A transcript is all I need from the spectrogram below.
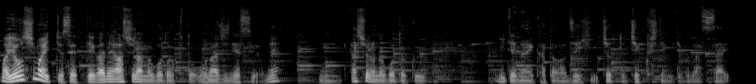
まあ、4姉妹っていう設定がねアシュラのごとくと同じですよね。うん、アシュラのごとく見てない方は是非ちょっとチェックしてみてください。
